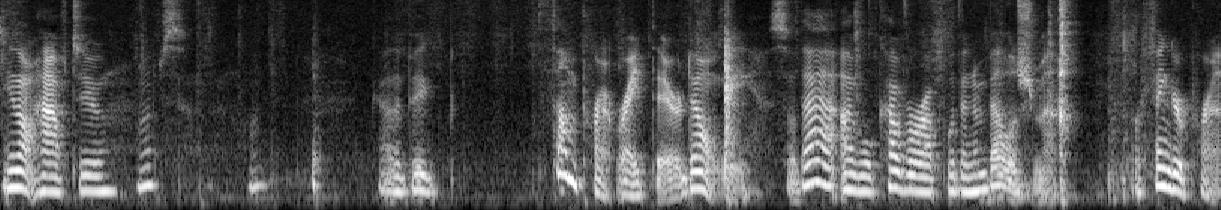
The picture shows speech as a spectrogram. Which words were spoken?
You don't have to. Whoops. Got a big thumbprint right there, don't we? So that I will cover up with an embellishment or fingerprint.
